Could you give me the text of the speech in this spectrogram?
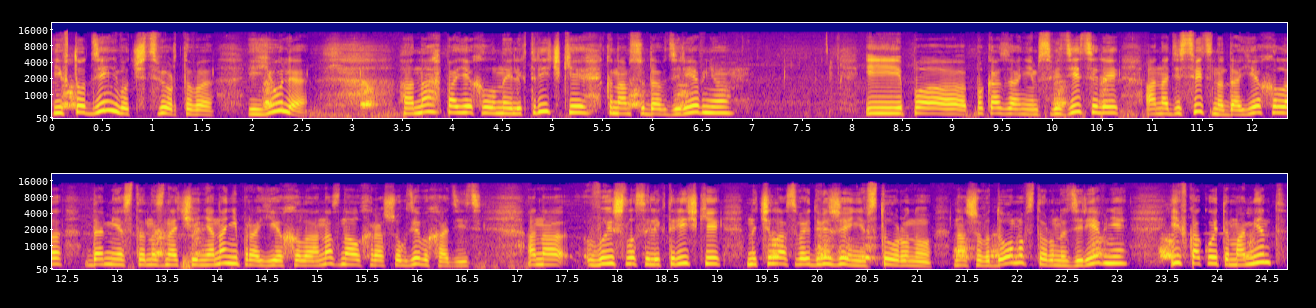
И в тот день, вот 4 июля, она поехала на электричке к нам сюда в деревню. И по показаниям свидетелей, она действительно доехала до места назначения. Она не проехала, она знала хорошо, где выходить. Она вышла с электрички, начала свое движение в сторону нашего дома, в сторону деревни. И в какой-то момент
